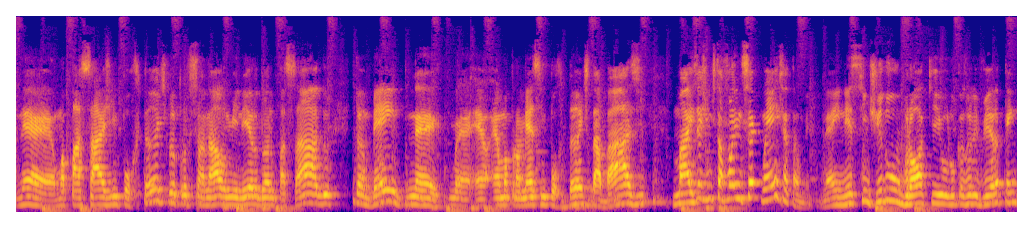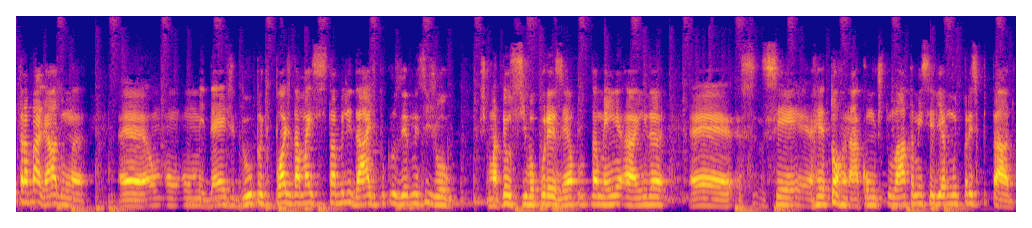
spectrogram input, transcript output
né, uma passagem importante pelo profissional mineiro do ano passado, também né, é, é uma promessa importante da base, mas a gente está falando em sequência também. Né? E nesse sentido, o Brock e o Lucas Oliveira têm trabalhado uma, é, um, uma ideia de dupla que pode dar mais estabilidade para o Cruzeiro nesse jogo. Acho que o Matheus Silva, por exemplo, também ainda é, se retornar como titular também seria muito precipitado.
